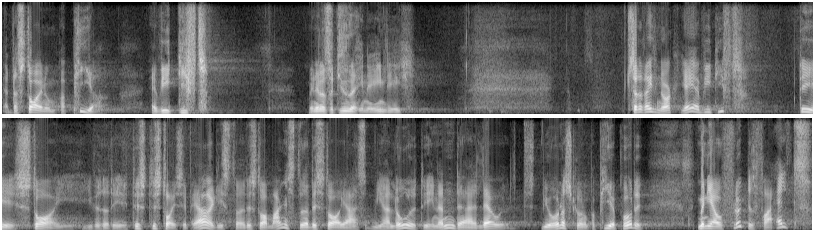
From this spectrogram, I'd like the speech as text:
at der står i nogle papirer, at vi er gift. Men ellers så gider jeg hende egentlig ikke. Så er det rigtigt nok. Ja, ja, vi er gift. Det står i, i hvad hedder det, det, det står i CPR-registeret, det står mange steder, det står, jeg, vi har lovet det hinanden, der er lavet, vi har underskrevet nogle papirer på det. Men jeg er jo flygtet fra alt,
